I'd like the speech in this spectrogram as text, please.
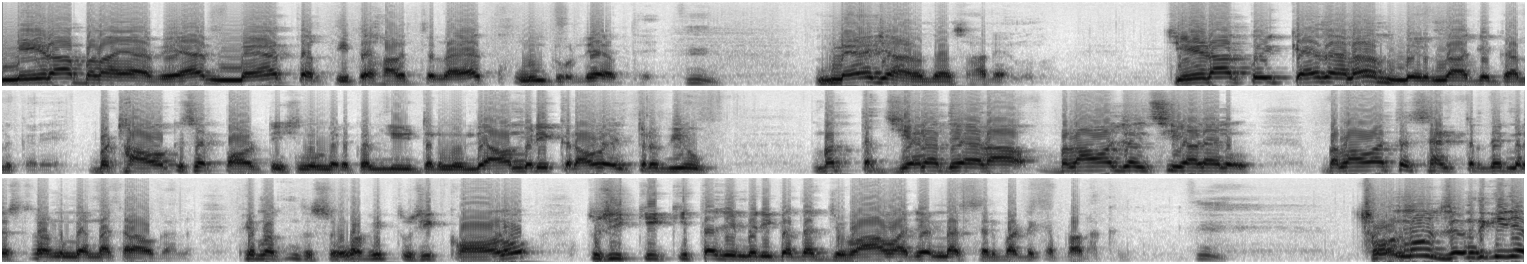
ਮੇਰਾ ਬਣਾਇਆ ਹੋਇਆ। ਮੈਂ ਧਰਤੀ ਤੇ ਹਲ ਚਲਾਇਆ ਖੂਨ ਡੋਲਿਆ ਉੱਥੇ। ਮੈਂ ਜਾਣਦਾ ਸਾਰਿਆਂ ਨੂੰ। ਜਿਹੜਾ ਕੋਈ ਕਹਿੰਦਾ ਨਾ ਮੇਰੇ ਨਾਲ ਆ ਕੇ ਗੱਲ ਕਰੇ। ਬਿਠਾਓ ਕਿਸੇ ਪੋਲੀਟੀਸ਼ੀਅਨ ਨੂੰ ਮੇਰੇ ਕੋਲ ਲੀਡਰ ਨੂੰ ਲਿਆਓ ਮੇਰੀ ਕਰਾਓ ਇੰਟਰਵਿਊ ਮੈਂ ਧੱਜੀਆਂ ਨਾਲ ਦਿਹਾੜਾ ਬੁਲਾਓ ਏਜੰਸੀ ਵਾਲਿਆਂ ਨੂੰ। ਬੁਲਾਓ ਇੱਥੇ ਸੈਂਟਰ ਦੇ ਮਿਨਿਸਟਰਾਂ ਨੂੰ ਮੇਰੇ ਨਾਲ ਕਰਾਓ ਗੱਲ। ਫਿਰ ਮੈਂ ਤੁਹਾਨੂੰ ਦੱਸੂਗਾ ਵੀ ਤੁਸੀਂ ਕੌਣ ਹੋ ਤੁਸੀਂ ਕੀ ਕੀਤਾ ਜੇ ਮੇਰੀ ਗੱਲ ਦਾ ਜਵਾਬ ਆ ਜਾਏ ਮੈਂ ਸਿਰ ਵੱਢ ਕੇ ਪਾ ਰੱਖ ਦਿਆਂ। ਤੁਹਾਨੂੰ ਜ਼ਿੰਦਗੀ ਜੇ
